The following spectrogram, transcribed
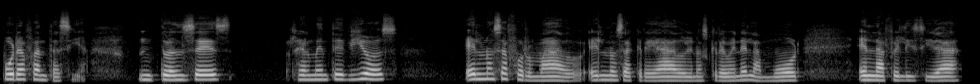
pura fantasía. Entonces, realmente Dios, Él nos ha formado, Él nos ha creado y nos creó en el amor, en la felicidad.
